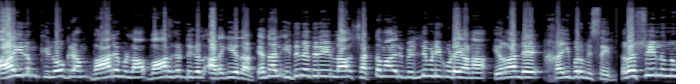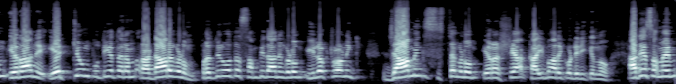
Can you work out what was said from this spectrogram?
ആയിരം കിലോഗ്രാം ഭാരമുള്ള വാർഹെഡുകൾ അടങ്ങിയതാണ്. എന്നാൽ ഇതിനെതിരെയുള്ള ശക്തമായ ഒരു വെല്ലുവിളി കൂടെയാണ് ഇറാന്റെ ഹൈബർ മിസൈൽ. റഷ്യയിൽ നിന്നും ഇറാന് ഏറ്റവും പുതിയ തരം റഡാറുകളും പ്രതിരോധ സംവിധാനങ്ങളും ഇലക്ട്രോണിക് ജാമിംഗ് സിസ്റ്റങ്ങളും റഷ്യ കൈമാറിക്കൊണ്ടിരിക്കുന്നു. അതേസമയം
